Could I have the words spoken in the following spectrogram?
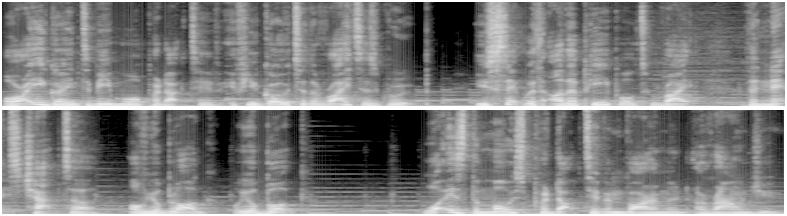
Or are you going to be more productive if you go to the writers group? You sit with other people to write the next chapter of your blog or your book. What is the most productive environment around you?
